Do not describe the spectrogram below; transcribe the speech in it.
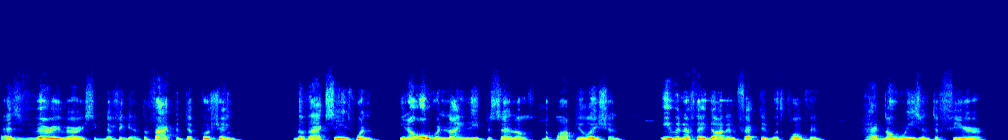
as very, very significant. Mm-hmm. The fact that they're pushing the vaccines when you know, over 90% of the population, even if they got infected with COVID, had no reason to fear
